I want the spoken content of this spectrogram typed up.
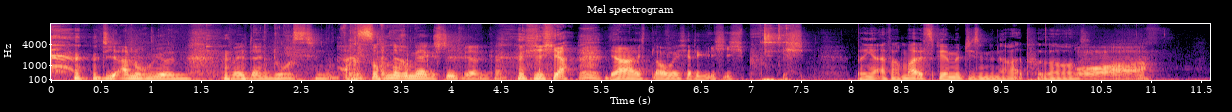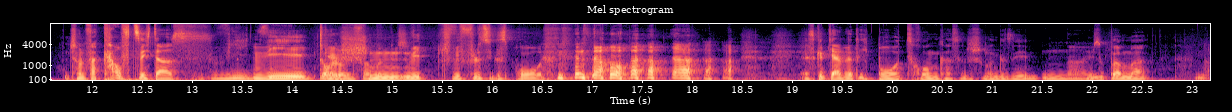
die anrühren, weil dein Durst Ach so. andere mehr gestillt werden kann? ja, ja, ich glaube, ich hätte. Ich, ich, ich bringe einfach Malzbier mit diesem Mineralpulver raus. Boah, Und schon verkauft sich das wie wie, Doll und wie, wie flüssiges Brot. genau. Es gibt ja wirklich Brottrunk, hast du das schon mal gesehen? Im Nein, Supermarkt? nein.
